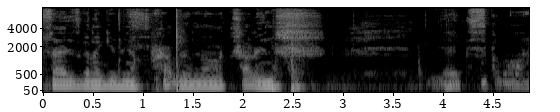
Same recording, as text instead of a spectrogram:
inside is gonna give me a problem now, a challenge. Yikes, come on.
